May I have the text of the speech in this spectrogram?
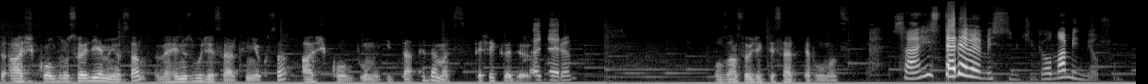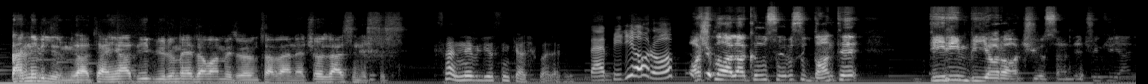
İşte aşık olduğunu söyleyemiyorsan ve henüz bu cesaretin yoksa aşık olduğunu iddia edemezsin. Teşekkür ediyorum. Öderim. O zaman söyleyecek cesaret de bulmalısın. Sen hiç denememişsin çünkü ondan bilmiyorsun. Ben ne bilirim zaten ya deyip yürümeye devam ediyorum taverne. Çözersiniz siz. Sen ne biliyorsun ki aşkla alakalı? Ben biliyorum. Aşkla alakalı sorusu Dante derin bir yara açıyor sende. Çünkü yani...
